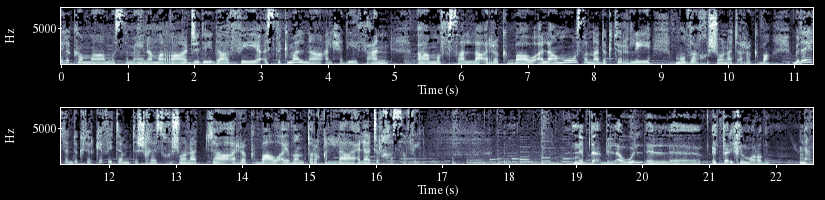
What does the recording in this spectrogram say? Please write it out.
تحياتي لكم مستمعينا مرة جديدة في استكمالنا الحديث عن مفصل الركبة وألامه وصلنا دكتور لموضوع خشونة الركبة. بداية دكتور كيف يتم تشخيص خشونة الركبة وأيضا طرق العلاج الخاصة فيه؟ نبدأ بالأول ال- التاريخ المرضي. نعم.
